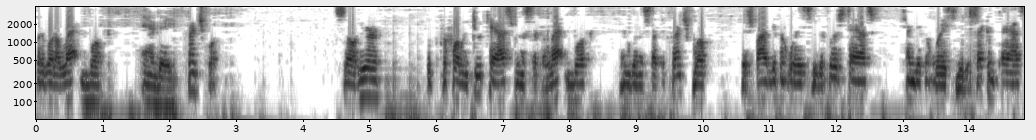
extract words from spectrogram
What about a Latin book and a French book? So here we're performing two tasks. We're going to select a Latin book and we're going to select a French book. There's five different ways to do the first task, ten different ways to do the second task.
